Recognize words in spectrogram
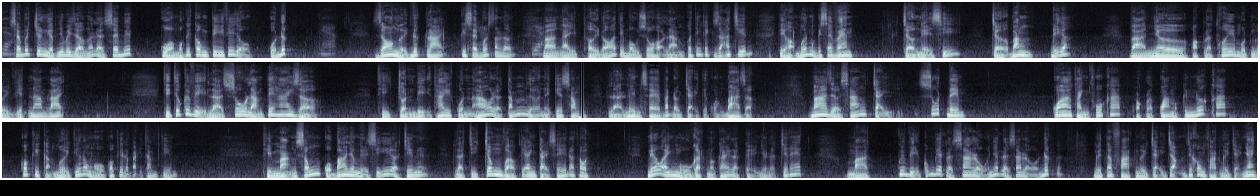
Yeah. Xe bus chuyên nghiệp như bây giờ nghĩa là xe buýt của một cái công ty thí dụ của Đức. Yeah. Do người Đức lái cái xe yeah. bus nó lớn. Yeah. Mà ngày thời đó thì bầu show họ làm có tính cách giã chiến thì họ mướn một cái xe van chở nghệ sĩ, chở băng, đĩa và nhờ hoặc là thuê một người Việt Nam lại Thì thưa quý vị là show làm tới 2 giờ thì chuẩn bị thay quần áo rồi tắm rửa này kia xong là lên xe bắt đầu chạy từ khoảng 3 giờ. 3 giờ sáng chạy suốt đêm qua thành phố khác hoặc là qua một cái nước khác có khi cả 10 tiếng đồng hồ, có khi là 7 8 tiếng thì mạng sống của bao nhiêu nghệ sĩ ở trên ấy là chỉ trông vào cái anh tài xế đó thôi. Nếu anh ngủ gật một cái là kể như là chết hết. Mà quý vị cũng biết là xa lộ, nhất là xa lộ ở Đức, người ta phạt người chạy chậm chứ không phạt người chạy nhanh.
